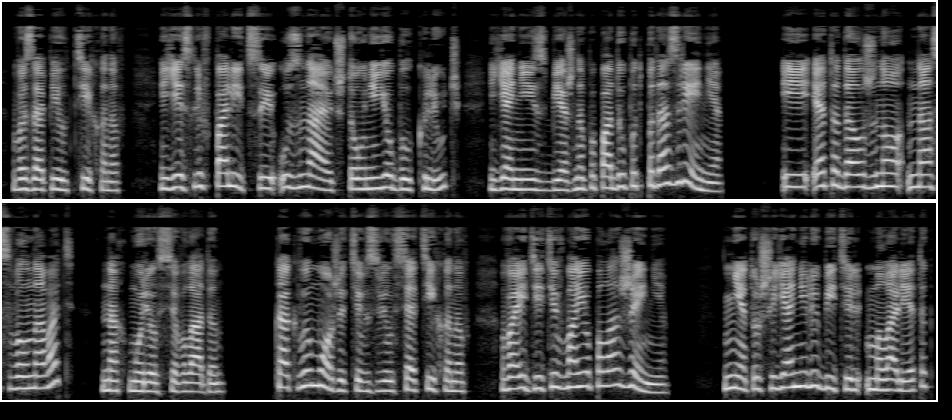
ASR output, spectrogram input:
— возопил Тихонов. «Если в полиции узнают, что у нее был ключ, я неизбежно попаду под подозрение». «И это должно нас волновать?» — нахмурился Владан. «Как вы можете?» — взвился Тихонов. «Войдите в мое положение». «Нет уж, я не любитель малолеток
